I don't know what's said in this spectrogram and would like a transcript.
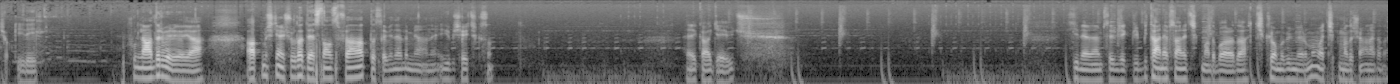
Çok iyi değil. Full nadir veriyor ya. 60 iken şurada destansı falan at da sevinelim yani. İyi bir şey çıksın. HKG 3 Yine önemsenecek bir, bir tane efsane çıkmadı bu arada. Çıkıyor mu bilmiyorum ama çıkmadı şu ana kadar.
